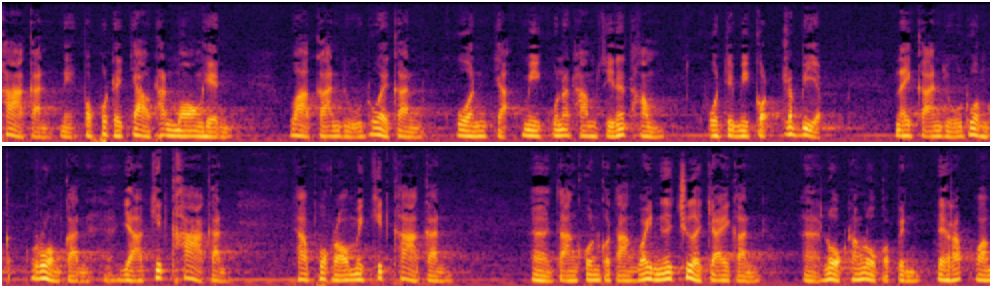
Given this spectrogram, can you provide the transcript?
ฆ่ากันเนี่ยพระพุทธเจ้าท่านมองเห็น ว่าการอยู่ด้วยกัน ควรจะมีคุณธรรมศีลธรรม ควรจะมีกฎระเบียบ ในการอยู่ร่วมร่วมกัน อย่าคิดฆ่ากัน ถ้าพวกเราไม่คิดฆ่ากันต่างคนก็ต่างไว้เนื้อเชื่อใจกันโลกทั้งโลกก็เป็นได้รับความ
